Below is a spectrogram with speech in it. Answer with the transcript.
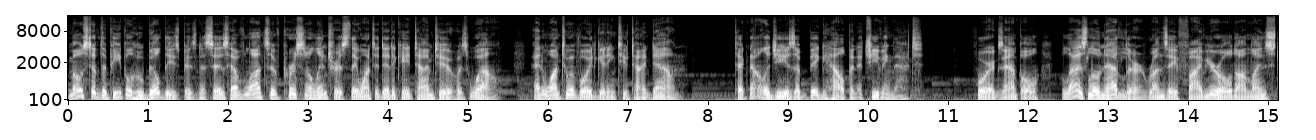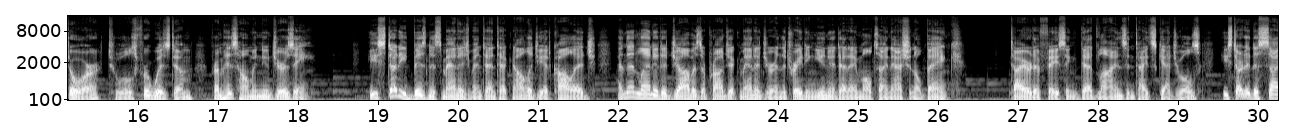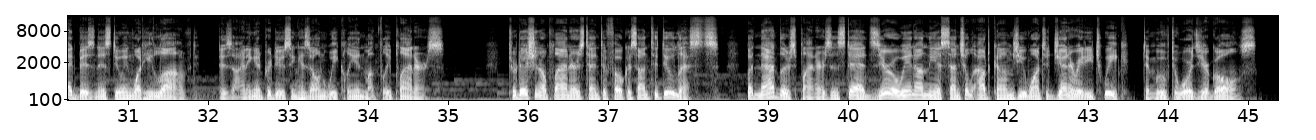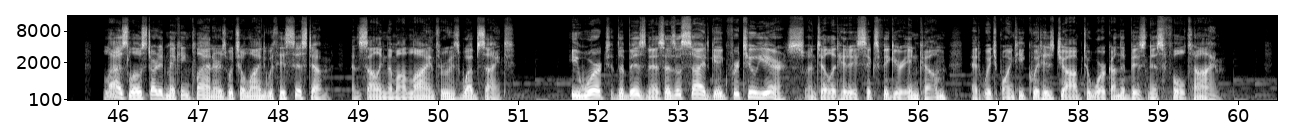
Most of the people who build these businesses have lots of personal interests they want to dedicate time to as well, and want to avoid getting too tied down. Technology is a big help in achieving that. For example, Laszlo Nadler runs a five-year-old online store, Tools for Wisdom, from his home in New Jersey. He studied business management and technology at college and then landed a job as a project manager in the trading unit at a multinational bank. Tired of facing deadlines and tight schedules, he started a side business doing what he loved, designing and producing his own weekly and monthly planners. Traditional planners tend to focus on to-do lists, but Nadler's planners instead zero in on the essential outcomes you want to generate each week to move towards your goals. Laszlo started making planners which aligned with his system and selling them online through his website. He worked the business as a side gig for two years until it hit a six-figure income, at which point he quit his job to work on the business full-time.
